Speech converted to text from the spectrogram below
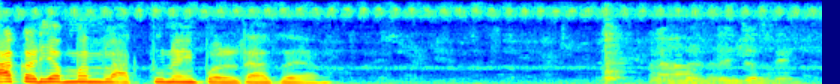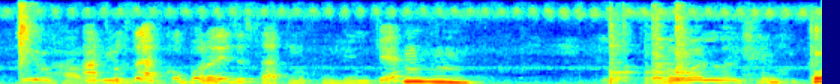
આ કડિયા મને લાગતું નહીં પલટાશે એમ. આટલું તો આખું ભરાઈ જશે આટલું ફૂલીને કે. તો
